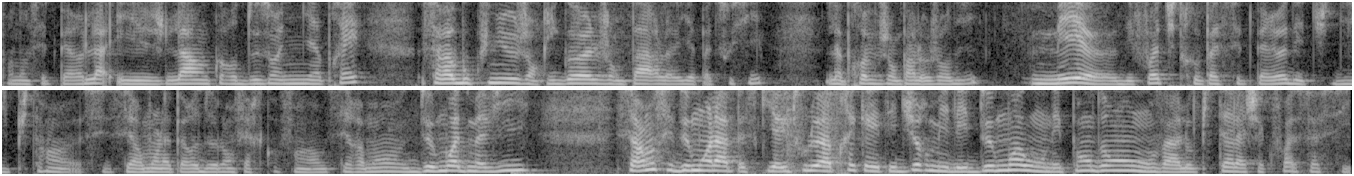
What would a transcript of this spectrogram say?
pendant cette période là et là encore deux ans et demi après ça va beaucoup mieux. J'en rigole j'en parle il y a pas de souci. La preuve j'en parle aujourd'hui. Mais des fois, tu te repasses cette période et tu te dis, putain, c'est vraiment la période de l'enfer. Enfin, c'est vraiment deux mois de ma vie c'est vraiment ces deux mois-là, parce qu'il y a eu tout le après qui a été dur, mais les deux mois où on est pendant, où on va à l'hôpital à chaque fois, ça c'est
